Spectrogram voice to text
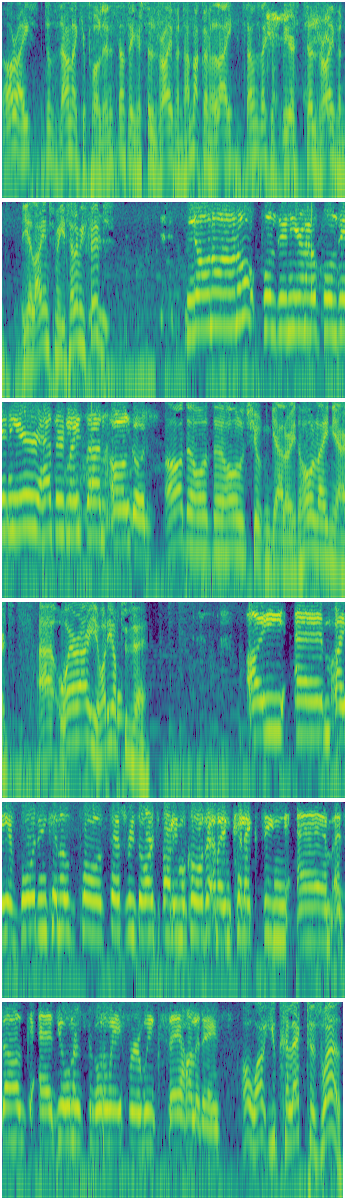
All right. It doesn't sound like you're pulled in. It sounds like you're still driving. I'm not going to lie. It sounds like you're still driving. Are you lying to me? you telling me fibs? No, no, no, no, pulled in here now, pulled in here, hazard lights on, all good. Oh, the whole the whole shooting gallery, the whole nine yards. Uh, where are you? What are you up to today? I um I have boarding kennels Paul's Pet Resort Ballymacoda and I'm collecting um a dog. Uh, the owners are going away for a week's uh, holidays. Oh, wow. You collect as well.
